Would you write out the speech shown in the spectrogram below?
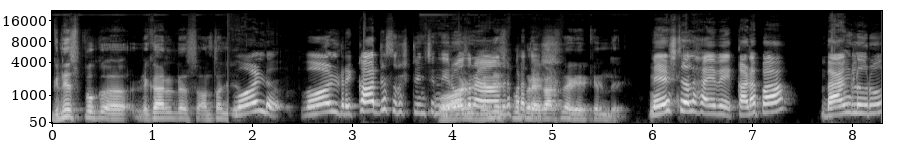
గిన్నిస్ బుక్ రికార్డు సొంతం వరల్డ్ వరల్డ్ రికార్డు సృష్టించింది ఈ రోజున ఆంధ్రప్రదేశ్. National highway Kadapa Bengaluru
